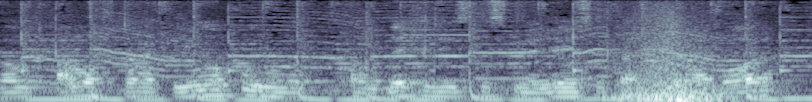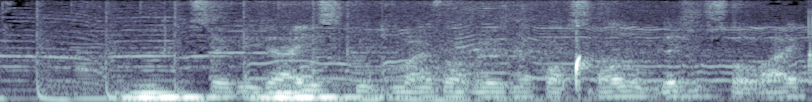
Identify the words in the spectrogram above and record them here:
Vamos estar tá mostrando aqui uma por uma. Então deixe de se inscrever se está assistindo agora. Você já é inscrito mais uma vez reforçando, deixe o seu like,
